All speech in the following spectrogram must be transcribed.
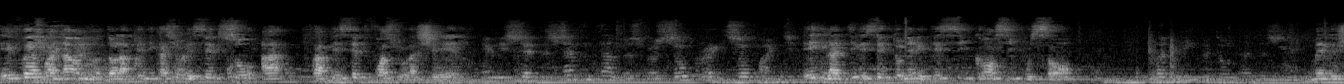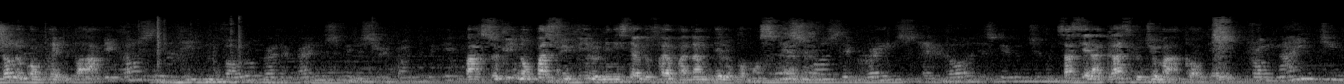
Et frère Branham, dans la prédication, les sept sceaux, a frappé sept fois sur la chair. And he said the seven thunders were so great, so mighty. Et il a dit les sept tonnerres étaient si grands, si puissants, mais les gens ne comprennent pas Because they didn't follow Brother Branham's ministry from the beginning. parce qu'ils n'ont pas suivi le ministère de frère Branham dès le commencement. Ça, c'est la grâce que Dieu m'a accordée. From 1958,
